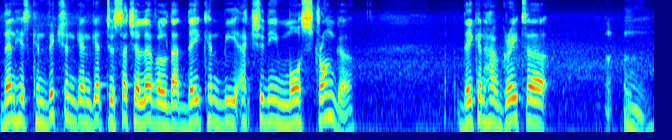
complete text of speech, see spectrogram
then his conviction can get to such a level that they can be actually more stronger. They can have greater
